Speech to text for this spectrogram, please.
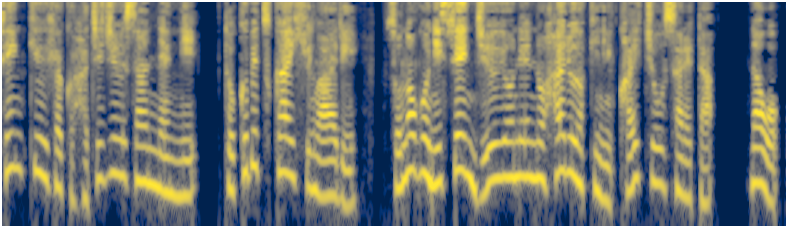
1983年に特別回避があり、その後2014年の春秋に開帳された。なお、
